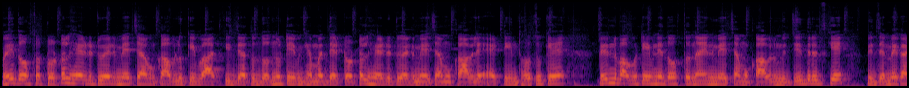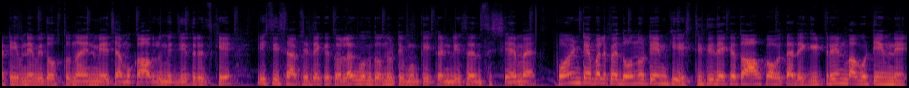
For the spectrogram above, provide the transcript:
वही दोस्तों total head to head match या मुकाबलों की बात की जाए तो दोनों टीम के मध्य total head to head match या मुकाबले एटीन हो चुके हैं। ट्रेन बागो टीम ने दोस्तों नाइन मैच या मुकाबलों में जीत दर्ज किए जमेका टीम ने भी दोस्तों नाइन मैच या मुकाबलों में जीत दर्ज किए इस हिसाब से देखे तो लगभग दोनों टीमों की कंडीशन सेम है। पॉइंट टेबल पर दोनों टीम की स्थिति देखे तो आपको बता दें कि ट्रेन बागो टीम ने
